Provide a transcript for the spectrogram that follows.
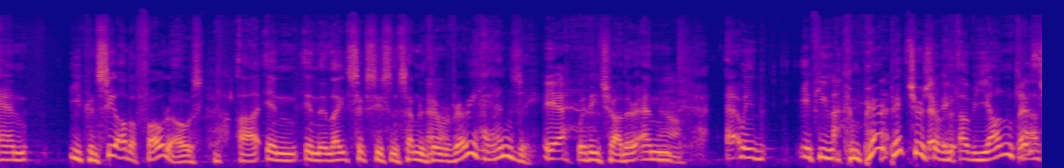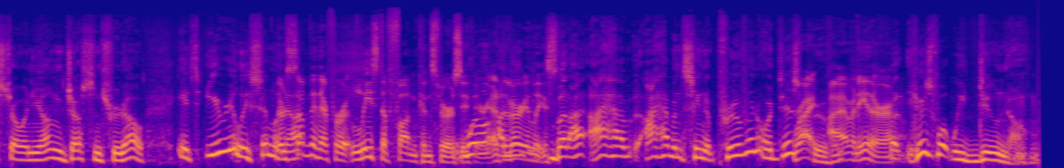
and you can see all the photos uh, in in the late 60s and 70s. They were very handsy Yeah. with each other, and I mean. If you compare pictures of, of young Castro and young Justin Trudeau, it's eerily similar. There's Now- something there for at least a fun conspiracy theory, at I the very least. But I, I have I haven't seen it proven or disproven. Right, I haven't either. But here's what we do know: mm-hmm.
